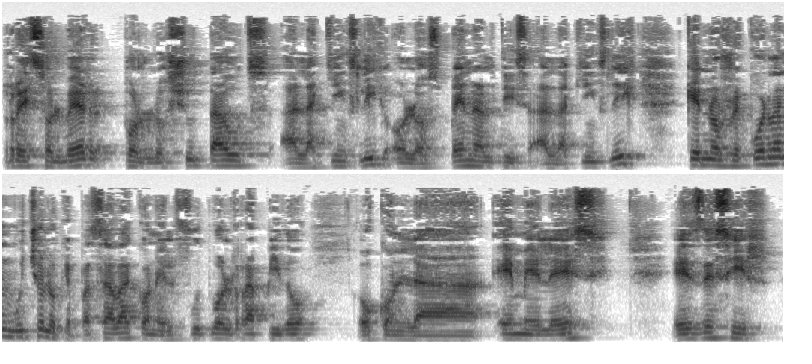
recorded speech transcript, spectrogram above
resolver por los shootouts a la Kings League o los penalties a la Kings League, que nos recuerdan mucho lo que pasaba con el fútbol rápido o con la MLS. Es decir,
